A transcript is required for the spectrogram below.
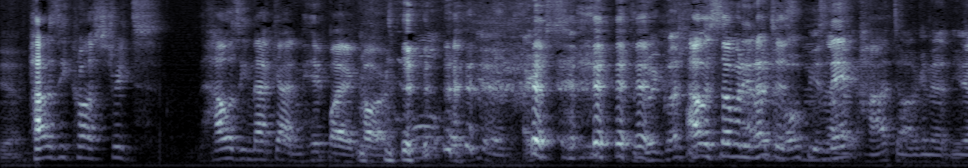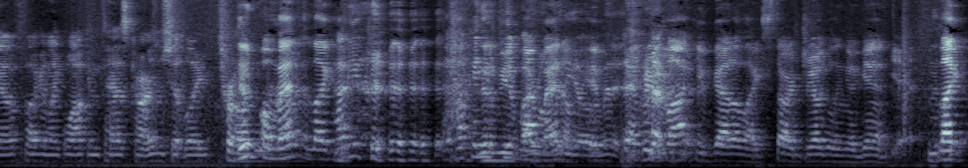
Yeah. How does he cross streets? How has he not gotten hit by a car? Well, yeah. I guess. That's a great question. How is somebody I not just hope he's not like hot dogging it, you know, fucking like walking past cars and shit like. dude trolling momentum? Like, how do you keep how can It'll you be a keep momentum video in a minute. if every block you've got to like start juggling again? Yeah. Like,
